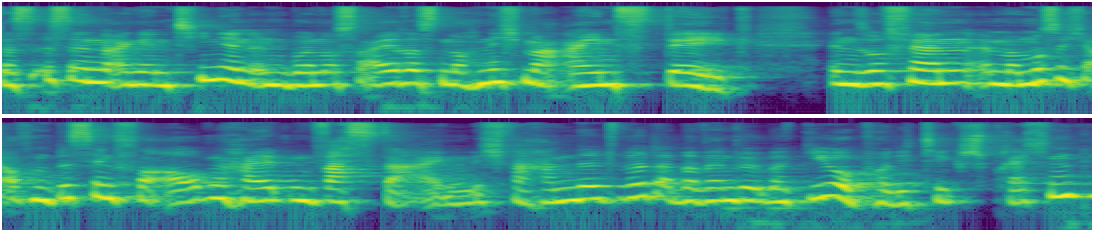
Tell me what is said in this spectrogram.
Das ist in Argentinien, in Buenos Aires noch nicht mal ein Steak. Insofern, äh, man muss sich auch ein bisschen vor Augen halten, was da eigentlich verhandelt wird. Aber wenn wir über Geopolitik sprechen,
